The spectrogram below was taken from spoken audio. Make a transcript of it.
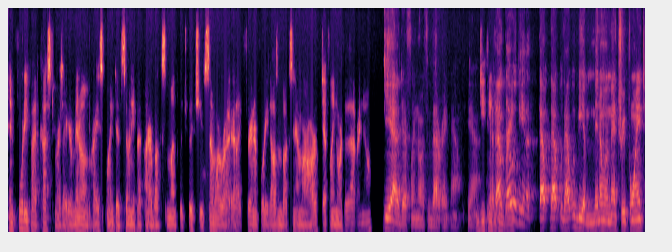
And 45 customers at your minimum price point of 7,500 bucks a month, which puts you somewhere right at like 340,000 bucks in MRR. Definitely north of that right now. Yeah, definitely north of that right now. Yeah. Do you think Yeah, that, that would be a that, that that would be a minimum entry point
